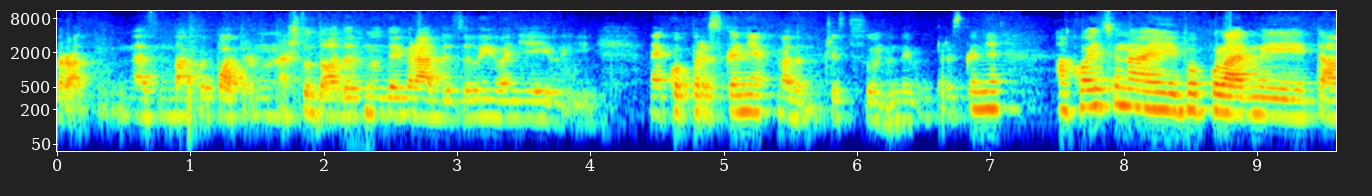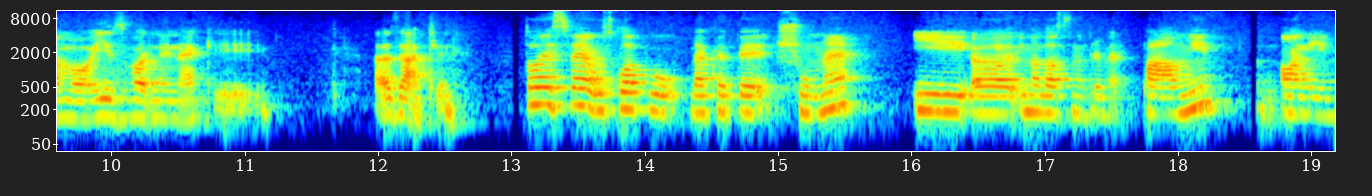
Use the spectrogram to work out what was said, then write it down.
vratno, ne znam ako je potrebno nešto dodatno da im rade zalivanje ili neko prskanje, mada čisto sumnjam da imaju prskanje. A koji su najpopularniji tamo izvorni neki začini? To je sve u sklopu, dakle, te šume i uh, ima dosta, na primjer, palmi. Oni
